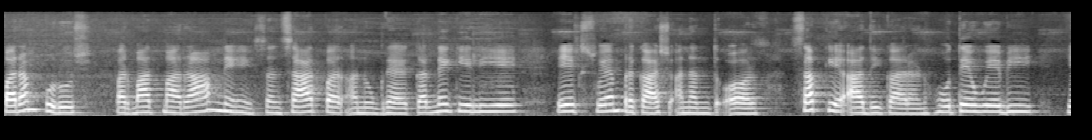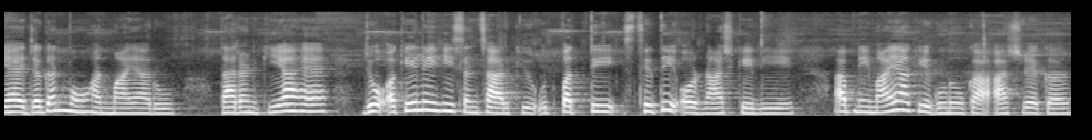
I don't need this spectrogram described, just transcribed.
परम पुरुष परमात्मा राम ने संसार पर अनुग्रह करने के लिए एक स्वयं प्रकाश अनंत और सबके आदि कारण होते हुए भी यह जगन मोहन माया रूप धारण किया है। जो अकेले ही संसार की उत्पत्ति, स्थिति और नाश के लिए अपनी माया के गुणों का आश्रय कर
